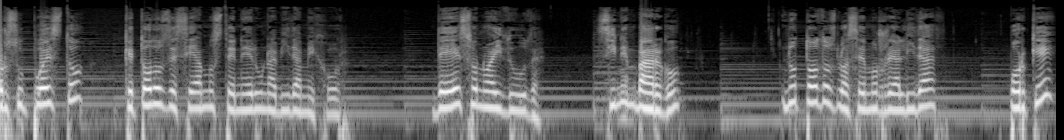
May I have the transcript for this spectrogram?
Por supuesto que todos deseamos tener una vida mejor. De eso no hay duda. Sin embargo, no todos lo hacemos realidad. ¿Por qué?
